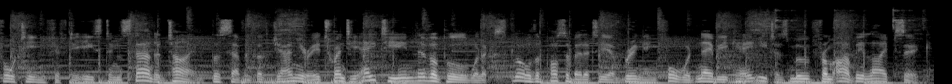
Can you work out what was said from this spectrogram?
1450 Eastern Standard Time, the 7th of January 2018 Liverpool will explore the possibility of bringing forward Naby Keita's move from RB Leipzig.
